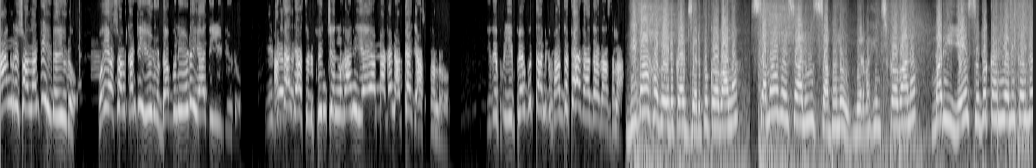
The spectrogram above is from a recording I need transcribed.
కాంగ్రెస్ వాళ్ళు అంటే ఈడు ఈడు. వైఎస్ వాళ్ళకంటే ఈడు. డబ్బులు ఈడు ఏది ఈడు ఈడు. అట్టే చేస్తాడు. పింఛన్లు కానీ ఏ అన్నా కానీ అట్టే చేస్తుండ్రు. ఇది ఈ ప్రభుత్వానికి పద్ధతే కాదు అది అసలు. వివాహ వేడుక జరుపుకోవాలా? సమావేశాలు సభలు నిర్వహించుకోవాలా? మరి ఏ శుభకార్యానికైనా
